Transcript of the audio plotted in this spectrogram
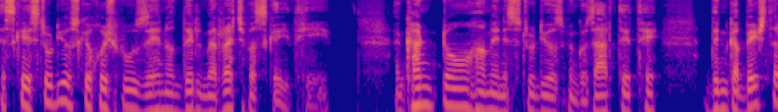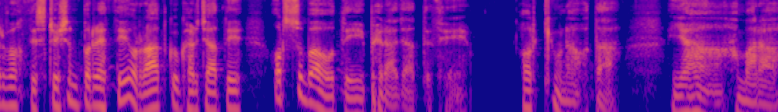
اس کے اسٹوڈیوز کی خوشبو ذہن و دل میں رچ بس گئی تھی۔ گھنٹوں ہم ان اسٹوڈیوز میں گزارتے تھے۔ دن کا بیشتر وقت اسٹیشن پر رہتے اور رات کو گھر جاتے اور صبح ہوتے ہی پھر آ جاتے تھے۔ اور کیوں نہ ہوتا، یہاں ہمارا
